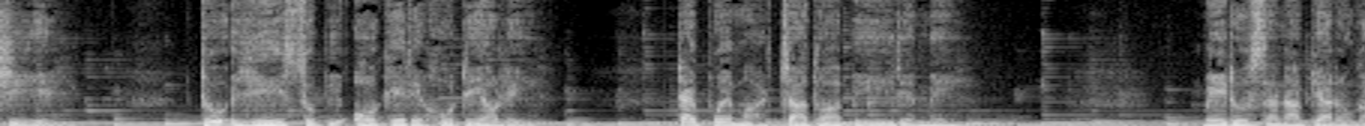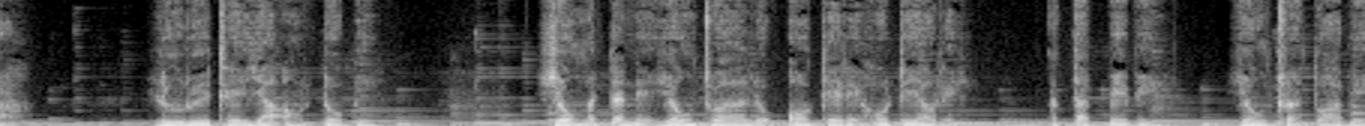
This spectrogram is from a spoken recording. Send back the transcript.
ရှိရေးတို့အရေးဆိုပြီးអော်ခဲ့တဲ့ဟိုတယောက်လေတိုက်ပွဲမှာကြာသွားပြီတဲ့မေမေတို့ဆန္ဒပြတော့ကလူတွေထဲရအောင်တိုးပြီး ယုံမတက်နဲ့ယုံထွက်လို့អော်ခဲ့တဲ့ဟိုတယောက်လေအသက်ပေးပြီးယုံထွက်သွားပြီ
